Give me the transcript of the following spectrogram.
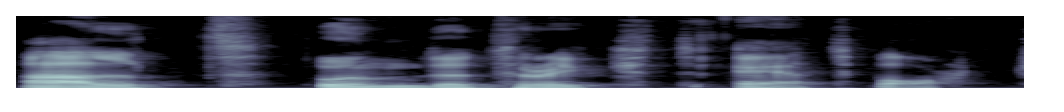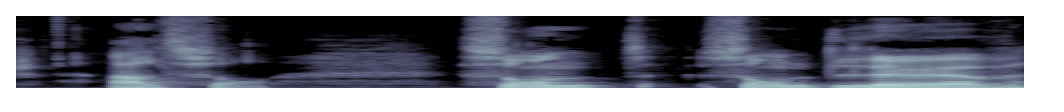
allt undertryckt ätbart. Alltså, sånt, sånt löv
